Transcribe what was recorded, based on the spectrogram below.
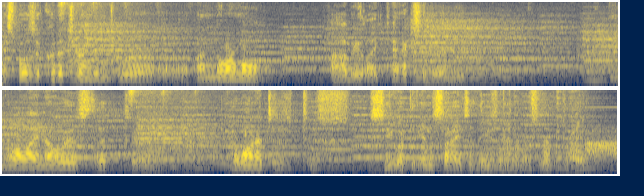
I suppose it could have turned into a, a normal hobby like taxidermy. And all I know is that uh, I wanted to, to see what the insides of these animals looked like.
